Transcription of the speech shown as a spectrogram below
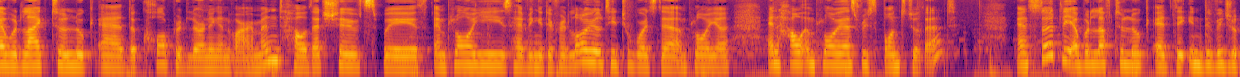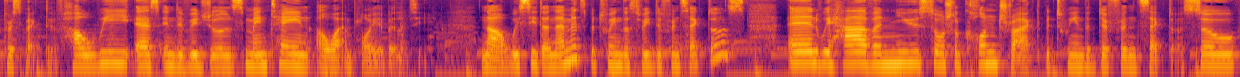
I would like to look at the corporate learning environment, how that shifts with employees having a different loyalty towards their employer, and how employers respond to that. And thirdly, I would love to look at the individual perspective, how we as individuals maintain our employability. Now, we see dynamics between the three different sectors, and we have a new social contract between the different sectors. So,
